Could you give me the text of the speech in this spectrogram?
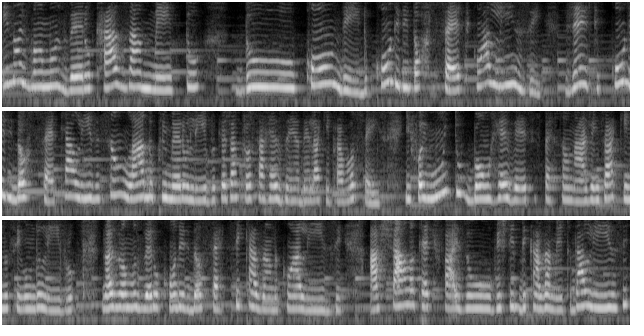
e nós vamos ver o casamento do Conde, do Conde de Dorset com a Lise. Gente, o Conde de Dorset e a Lise são lá do primeiro livro que eu já trouxe a resenha dele aqui para vocês. E foi muito bom rever esses personagens aqui no segundo livro. Nós vamos ver o Conde de Dorset se casando com a Lise. A Charlotte é que faz o vestido de casamento da Lise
